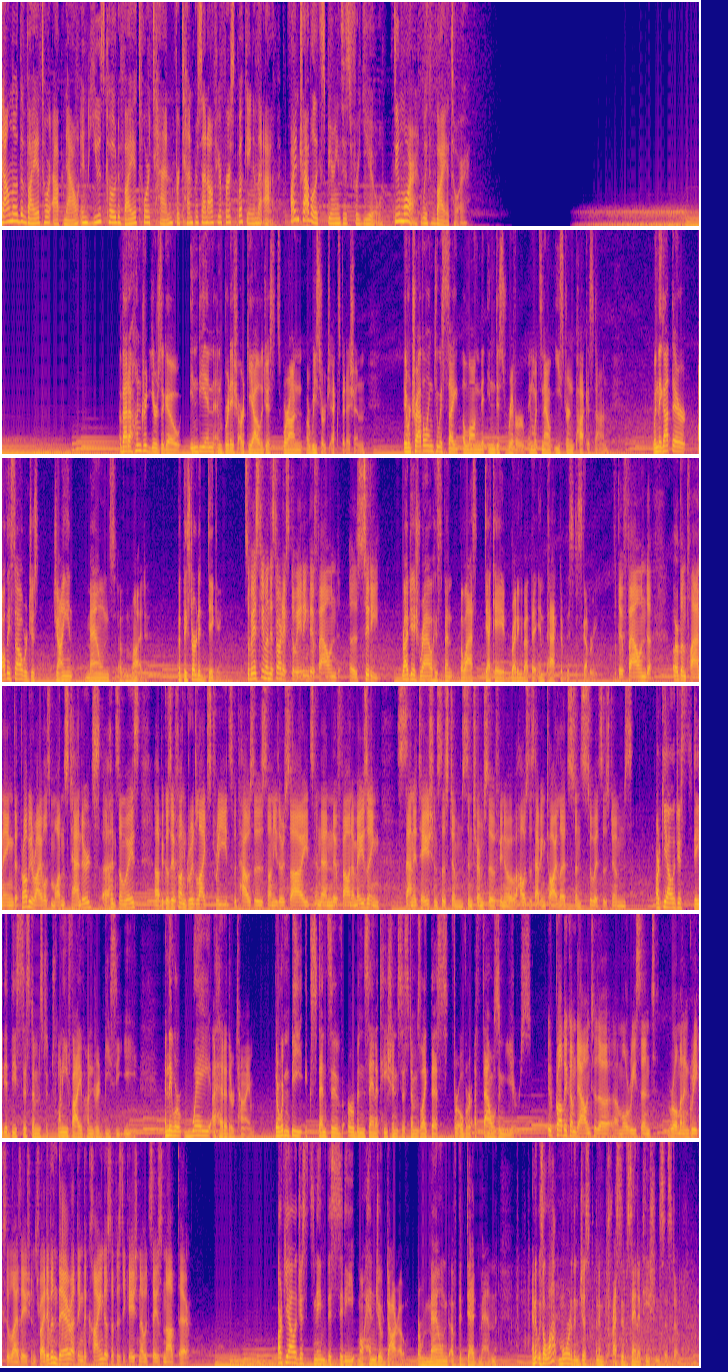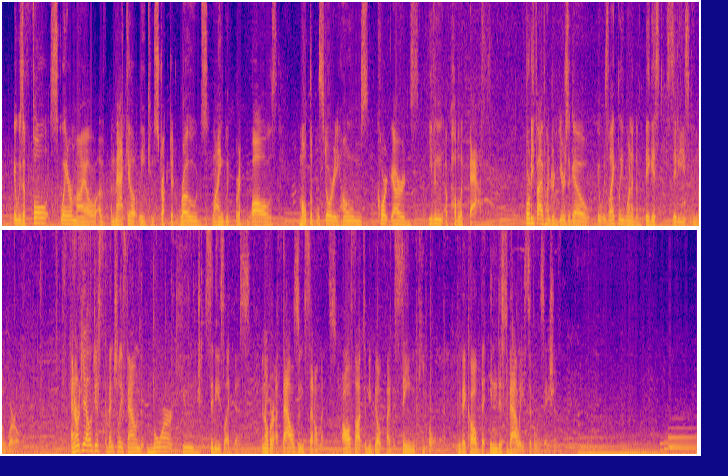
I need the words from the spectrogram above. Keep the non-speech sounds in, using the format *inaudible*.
Download the Viator app now and use code Viator10 for 10% off your first booking in the app. Find travel experiences for you. Do more with Viator. About a hundred years ago, Indian and British archaeologists were on a research expedition. They were traveling to a site along the Indus River in what's now eastern Pakistan. When they got there, all they saw were just giant mounds of mud. But they started digging. So basically, when they started excavating, they found a city. Rajesh Rao has spent the last decade writing about the impact of this discovery. They found urban planning that probably rivals modern standards *laughs* uh, in some ways, uh, because they found grid-like streets with houses on either sides, and then they found amazing sanitation systems in terms of you know houses having toilets and sewage systems. Archaeologists dated these systems to 2500 BCE and they were way ahead of their time. There wouldn't be extensive urban sanitation systems like this for over a thousand years. It would probably come down to the uh, more recent Roman and Greek civilizations, right? Even there, I think the kind of sophistication I would say is not there. Archaeologists named this city Mohenjo-Daro, or Mound of the Dead Men. And it was a lot more than just an impressive sanitation system. It was a full square mile of immaculately constructed roads lined with brick walls, multiple story homes, courtyards, even a public bath. 4,500 years ago, it was likely one of the biggest cities in the world. And archaeologists eventually found more huge cities like this, and over a thousand settlements, all thought to be built by the same people, who they called the Indus Valley Civilization.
